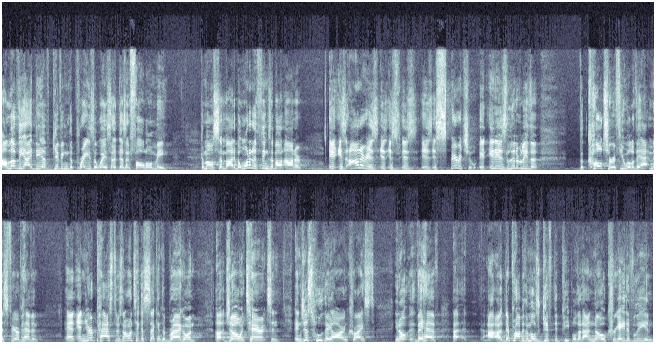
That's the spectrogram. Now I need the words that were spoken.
I love the idea of giving the praise away so it doesn't fall on me. Come on, somebody. But one of the things about honor is honor is, is, is, is, is spiritual. It, it is literally the, the culture, if you will, of the atmosphere of heaven. And, and your pastors, and I want to take a second to brag on uh, Joe and Terrence and, and just who they are in Christ. You know, they have, uh, I, I, they're probably the most gifted people that I know creatively and,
